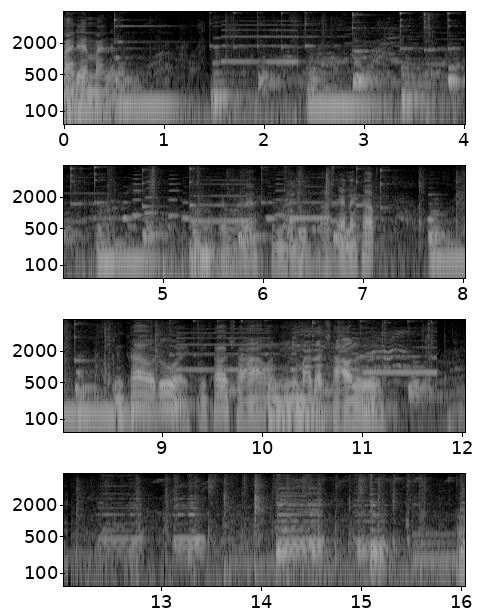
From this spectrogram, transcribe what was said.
มาเดินมาแล้วเดินมาแล้วจะมาดูปลากันนะครับ กินข้าวด้วยกินข้าวเช้าวันนี้มาแต่เช้าเลยอ๋อ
